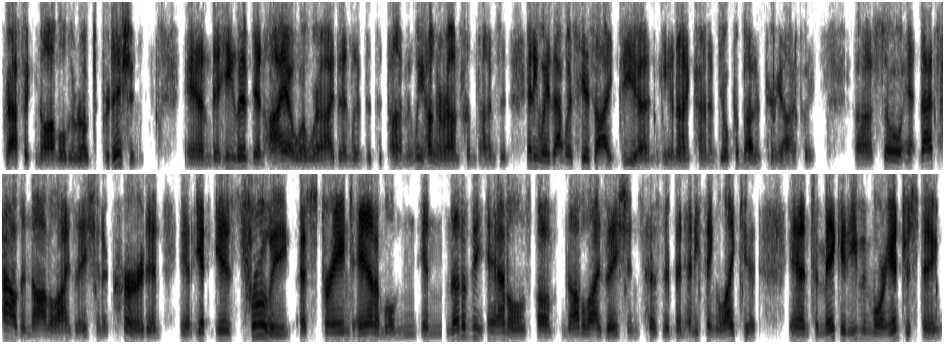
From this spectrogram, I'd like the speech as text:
graphic novel The Road to Perdition. And uh, he lived in Iowa, where I then lived at the time, and we hung around sometimes. And anyway, that was his idea, and he and I kind of joke about it periodically. Uh, so eh, that's how the novelization occurred, and it, it is truly a strange animal. In none of the annals of novelizations has there been anything like it. And to make it even more interesting,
